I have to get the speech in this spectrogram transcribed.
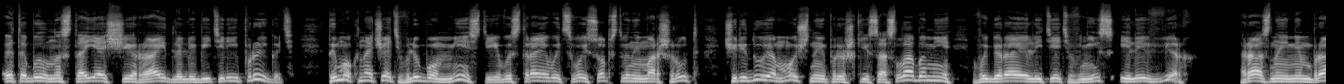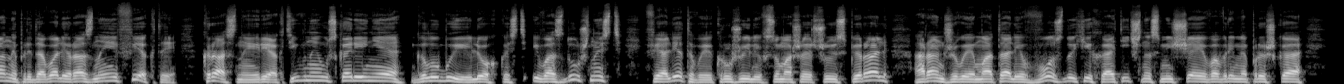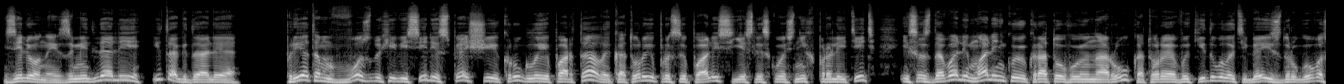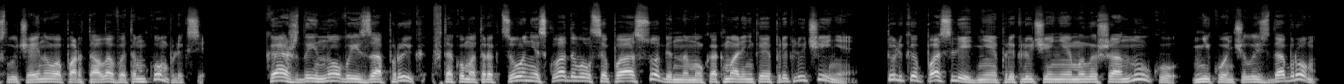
Это был настоящий рай для любителей прыгать. Ты мог начать в любом месте и выстраивать свой собственный маршрут, чередуя мощные прыжки со слабыми, выбирая лететь вниз или вверх. Разные мембраны придавали разные эффекты. Красные – реактивное ускорение, голубые – легкость и воздушность, фиолетовые кружили в сумасшедшую спираль, оранжевые мотали в воздухе, хаотично смещая во время прыжка, зеленые замедляли и так далее. При этом в воздухе висели спящие круглые порталы, которые просыпались, если сквозь них пролететь, и создавали маленькую кротовую нору, которая выкидывала тебя из другого случайного портала в этом комплексе. Каждый новый запрыг в таком аттракционе складывался по-особенному, как маленькое приключение. Только последнее приключение малыша Нуку не кончилось добром.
